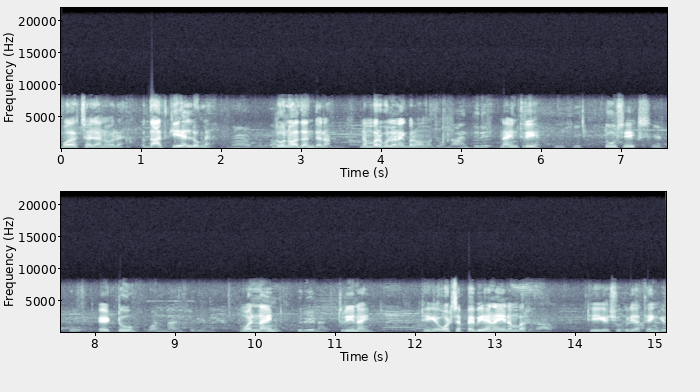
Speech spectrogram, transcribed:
बहुत अच्छा जानवर है। और दांत किए हैं लोग ने? दोनों अदंत है ना? नंबर बोलो ना एक बार मामा तुम nine three. Nine three. Two six. Eight two. One nine three nine. ठीक है व्हाट्सएप पे भी है ना ये नंबर हाँ ठीक है शुक्रिया थैंक यू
